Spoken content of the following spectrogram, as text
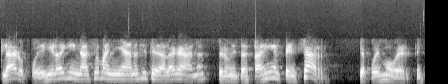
Claro, puedes ir al gimnasio mañana si te da la gana, pero mientras estás en el pensar, ya puedes moverte.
